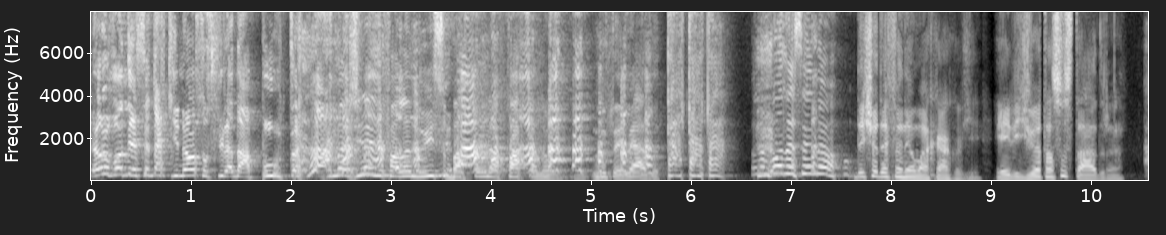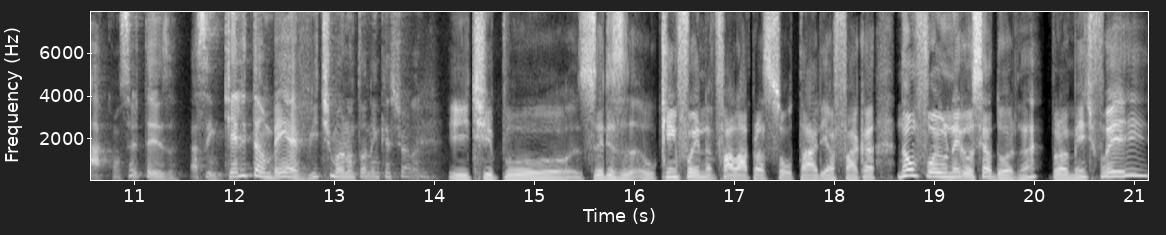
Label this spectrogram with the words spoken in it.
Eu não vou descer daqui, não, seus filha da puta! Imagina ele falando isso, batendo a faca no, no telhado. Tá, tá, tá. Eu não vou descer, não. Deixa eu defender o macaco aqui. Ele devia estar assustado, né? Ah, com certeza. Assim, que ele também é vítima, eu não tô nem questionando. E tipo, se eles, o- quem foi falar pra soltar ali a faca não foi um negociador, né? Provavelmente foi,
